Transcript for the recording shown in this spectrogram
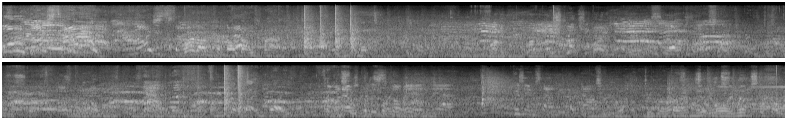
Oh, nice sound! Nice sound! Well done. No, that was bad. You've got that in play, Someone you else could got have to got train. in, yeah. Because he was standing like down. I do like that So net what's the- liner. what's the goal?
